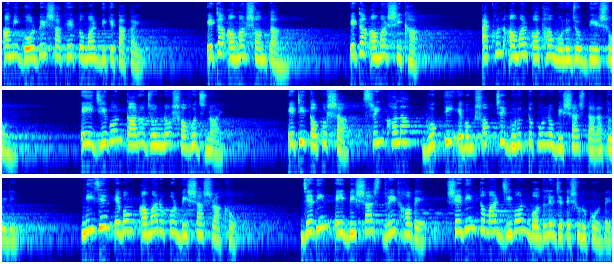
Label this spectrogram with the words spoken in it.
আমি গর্বের সাথে তোমার দিকে তাকাই। এটা আমার সন্তান। এটা আমার শিখা। এখন আমার কথা মনোযোগ দিয়ে শোন। এই জীবন কারও জন্য সহজ নয়। এটি তপস্যা, শৃঙ্খলা, ভক্তি এবং সবচেয়ে গুরুত্বপূর্ণ বিশ্বাস দ্বারা তৈরি। নিজের এবং আমার উপর বিশ্বাস রাখো। যেদিন এই বিশ্বাস দৃঢ় হবে, সেদিন তোমার জীবন বদলে যেতে শুরু করবে।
